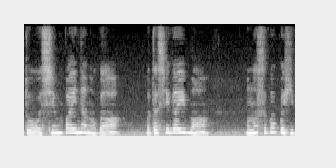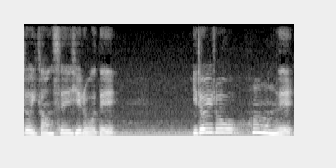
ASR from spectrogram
と心配なのが私が今ものすごくひどい眼性疲労でいろいろ本で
